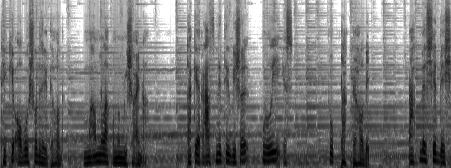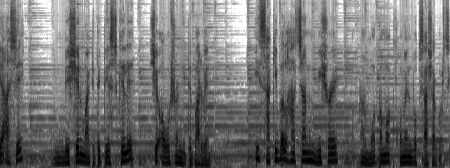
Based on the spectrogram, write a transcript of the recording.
থেকে অবসর যেতে হবে। মামলা কোনো বিষয় না। তাকে রাজনীতির বিষয়ে পুরোই চুপ থাকতে হবে। তাহলে সে দেশে আসে, দেশের মাটিতে টেস্ট খেলে সে অবসর নিতে পারবেন। এই সাকিব আল হাসান বিষয়ে আপনার মতামত কমেন্ট বক্সে আশা করছি।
